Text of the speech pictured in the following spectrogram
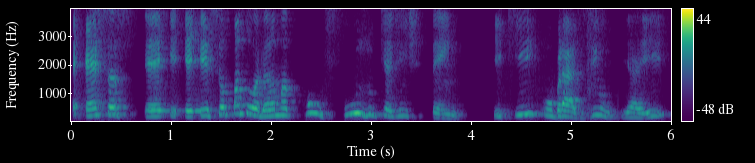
essas, é, esse é o panorama confuso que a gente tem e que o Brasil, e aí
